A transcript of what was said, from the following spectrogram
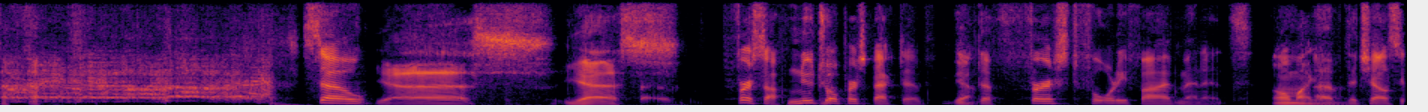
so yes, yes. First off, neutral perspective. Yeah. The first 45 minutes Oh my god. of the Chelsea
